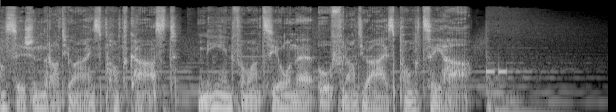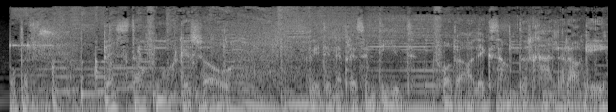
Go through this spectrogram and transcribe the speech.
Das ist ein Radio 1 Podcast. Mehr Informationen auf radio1.ch. Best auf Morgenshow wird Ihnen präsentiert von der Alexander Keller AG.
